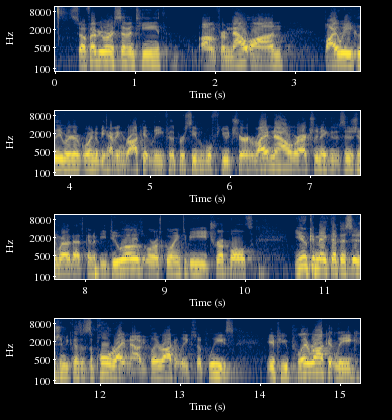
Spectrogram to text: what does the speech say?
so February 17th, um, from now on, bi-weekly, we're going to be having Rocket League for the perceivable future. Right now, we're actually making the decision whether that's going to be duos or it's going to be triples. You can make that decision because it's a poll right now you play Rocket League. So please, if you play Rocket League,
